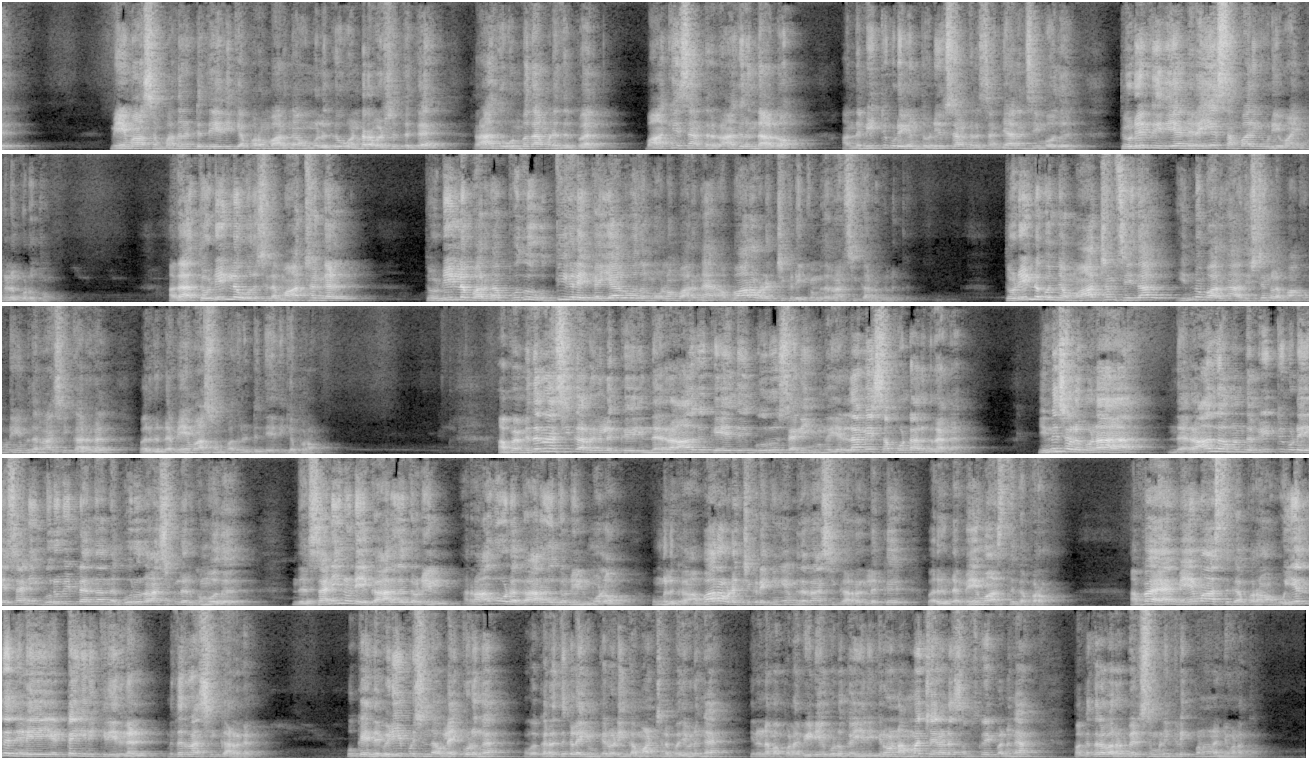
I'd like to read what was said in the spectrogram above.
மே மாதம் பதினெட்டு தேதிக்கு அப்புறம் பாருங்க உங்களுக்கு ஒன்றரை வருஷத்துக்கு ராகு ஒன்பதாம் இடத்தில் இருப்பார் பாக்கிய ராகு இருந்தாலும் அந்த வீட்டுக்குடையவன் தொழில் சாந்திர சஞ்சாரம் செய்யும்போது தொழில் ரீதியாக நிறைய சம்பாதிக்கக்கூடிய வாய்ப்புகளை கொடுக்கும். அதாவது தொழிலில் ஒரு சில மாற்றங்கள் தொழிலில் பாருங்க புது உத்திகளை கையாளுவதன் மூலம் பாருங்க அவ்வாறு வளர்ச்சி கிடைக்கும் மிதராசிக்காரர்களுக்கு தொழிலில் கொஞ்சம் மாற்றம் செய்தால் இன்னும் பாருங்க அதிர்ஷ்டங்களை பார்க்க முடியும் மிதராசிக்காரர்கள் வருகின்ற மே மாதம் பதினெட்டு தேதிக்கு அப்புறம். அப்போ மிதராசிக்காரர்களுக்கு இந்த ராகு கேது குரு சனி இவங்க எல்லாமே சப்போர்ட்டாக இருக்கிறாங்க. இன்னும் சொல்ல போனால் இந்த ராகு அமர்ந்த வீட்டுக்குடைய சனி குரு வீட்டில் இருந்தால் அந்த குரு ராசிக்குள்ள இருக்கும்போது இந்த சனியினுடைய காரக தொழில் ராகுவோட காரக தொழில் மூலம் உங்களுக்கு அபார வளர்ச்சி கிடைக்குங்க மிதராசிக்காரர்களுக்கு வருகின்ற மே மாதத்துக்கு அப்புறம். அப்போ மே மாதத்துக்கு அப்புறம் உயர்ந்த நிலையை எட்ட இருக்கிறீர்கள் மிதராசிக்காரர்கள் ஓகே இந்த வீடியோ பிடிச்சிருந்தா ஒரு லைக் கொடுங்க. உங்கள் கருத்துக்களையும் கேள்வியும் கமெண்ட்ஸில் பதிவிடுங்க. இன்னும் நம்ம பல வீடியோ கொடுக்க இருக்கிறோம். நம்ம சேனலை சப்ஸ்கிரைப் பண்ணுங்கள் பக்கத்தில் வர பெல் சிம்பிளை கிளிக் பண்ணுங்கள் நன்றி வணக்கம்.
